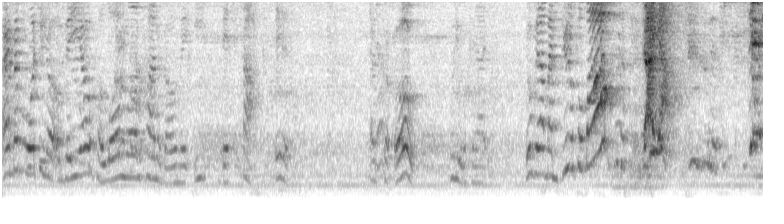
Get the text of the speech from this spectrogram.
I remember watching a, a video a long, long time ago, and they eat their socks. Ew. That's gross. Oh, what are you looking at? You're looking at my beautiful mom? Dana! Dang it! Dang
